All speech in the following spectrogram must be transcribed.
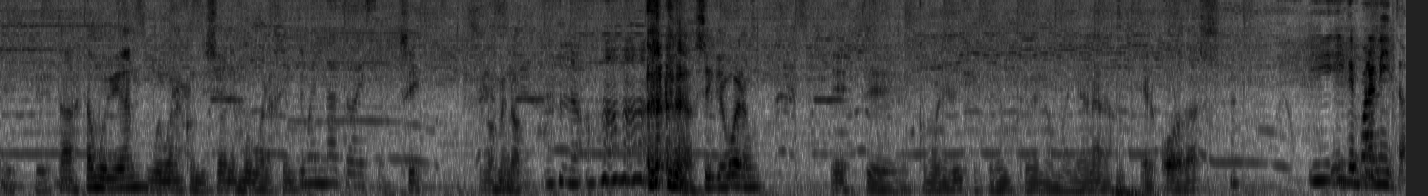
Este, está, está muy bien, muy buenas condiciones, muy buena gente. Buen dato ese. Sí, no es menor. No. Así que bueno, este, como les dije, esperemos que vengan mañana en hordas. Y tempranito.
